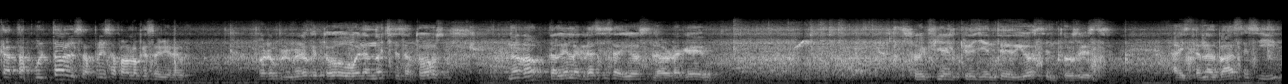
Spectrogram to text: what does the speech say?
catapultar el Saprissa para lo que se viene? Bueno, primero que todo, buenas noches a todos. No, no, darle las gracias a Dios. La verdad que soy fiel creyente de Dios, entonces ahí están las bases. Y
